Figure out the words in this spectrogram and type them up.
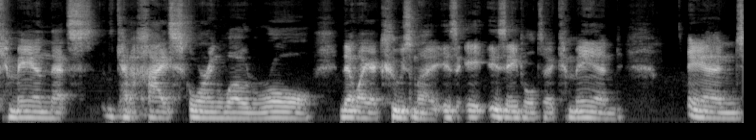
command that kind of high scoring load role that like a kuzma is is able to command. And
